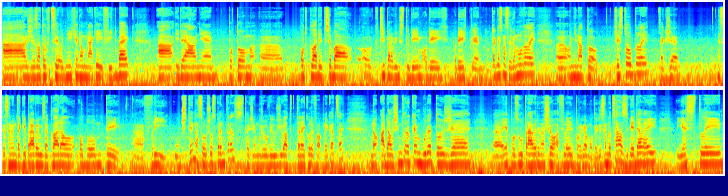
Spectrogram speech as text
a že za to chci od nich jenom nějaký feedback a ideálně potom uh, podklady třeba k případovým studiím od jejich, od jejich klientů. Takhle jsme se domluvili, uh, oni na to přistoupili, takže Dneska jsem jim taky právě už zakládal obou ty free účty na Social Sprinters, takže můžou využívat kterékoliv aplikace. No a dalším krokem bude to, že je pozvu právě do našeho affiliate programu. Takže jsem docela zvědavý, jestli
